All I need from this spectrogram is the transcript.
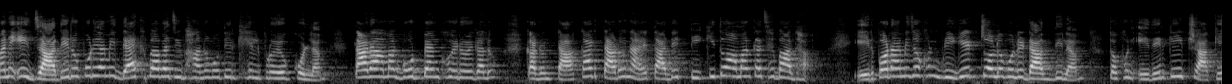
মানে এই যাদের ওপরে আমি দেখ বাবাজি ভানুমতির খেল প্রয়োগ করলাম, তারা আমার ভোট ব্যাংক হয়ে রয়ে গেল। কারণ টাকার তাড়নায় তাদের টিকি তো আমার কাছে বাধা। এরপর আমি যখন ব্রিগেড চলো বলে ডাক দিলাম, তখন এদেরকেই ট্রাকে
